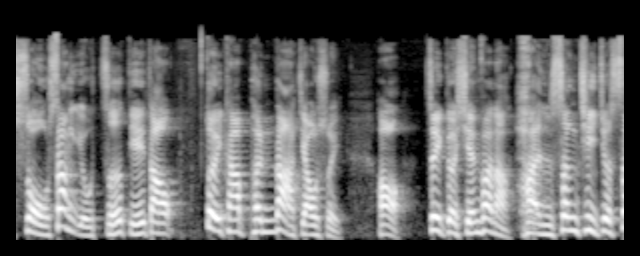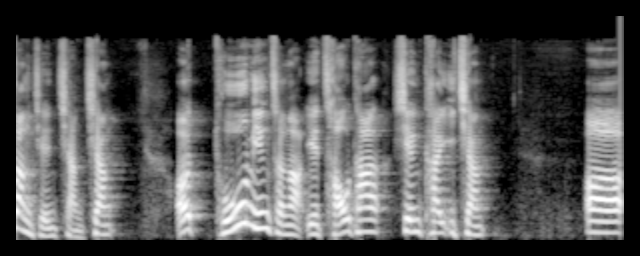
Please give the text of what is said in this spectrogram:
手上有折叠刀，对他喷辣椒水，好，这个嫌犯啊很生气，就上前抢枪，而涂明成啊也朝他先开一枪，啊，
